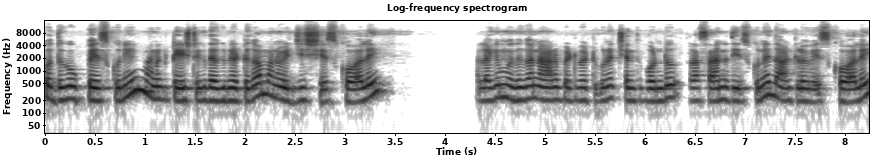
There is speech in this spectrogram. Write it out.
కొద్దిగా ఉప్పు వేసుకుని మనకు టేస్ట్కి తగినట్టుగా మనం అడ్జస్ట్ చేసుకోవాలి. అలాగే ముందుగా నానబెట్టి పెట్టుకుని చింతపండు రసాన్ని తీసుకుని దాంట్లో వేసుకోవాలి.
